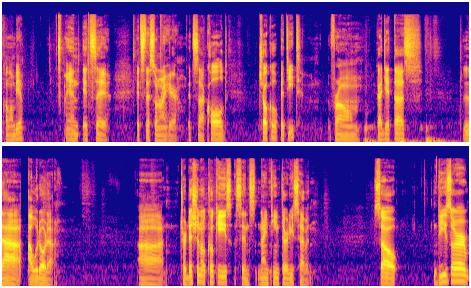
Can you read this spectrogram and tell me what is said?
Colombia, and it's a it's this one right here. It's uh, called Choco Petit from Galletas La Aurora. Uh, traditional cookies since 1937. So these are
